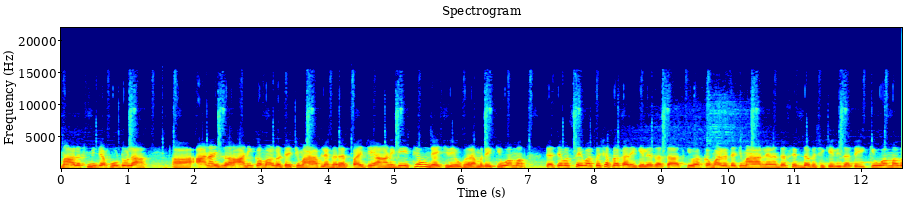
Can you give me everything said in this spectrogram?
महालक्ष्मीच्या फोटोला आणायचं आणि कमळगट्याची माळ आपल्या घरात पाहिजे आणि ती ठेवून द्यायची देवघरामध्ये किंवा मग त्याच्यावर सेवा कशा प्रकारे केल्या जातात? किंवा कमळगट्याची माळ आणल्यानंतर सिद्ध कशी केली जाते? किंवा मग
